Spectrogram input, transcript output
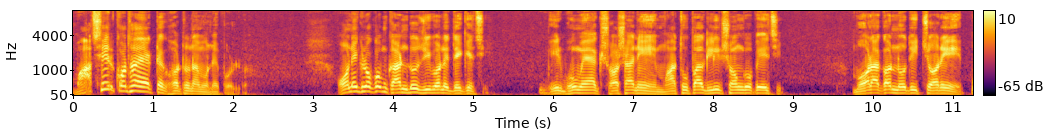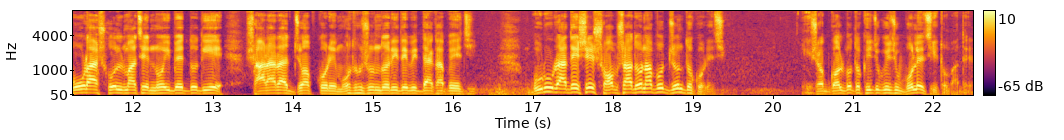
মাছের কথায় একটা ঘটনা মনে পড়ল। অনেক রকম কাণ্ড জীবনে দেখেছি। বীরভূমে এক শ্মশানে মাতু পাগলির সঙ্গ পেয়েছি। বরাকর নদীর চরে পোড়া শোল মাছের নৈবেদ্য দিয়ে সারা রাত জপ করে মধুসুন্দরী দেবীর দেখা পেয়েছি। গুরুর আদেশে সব সাধনা পর্যন্ত করেছি। এসব গল্প তো কিছু কিছু বলেছি তোমাদের।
